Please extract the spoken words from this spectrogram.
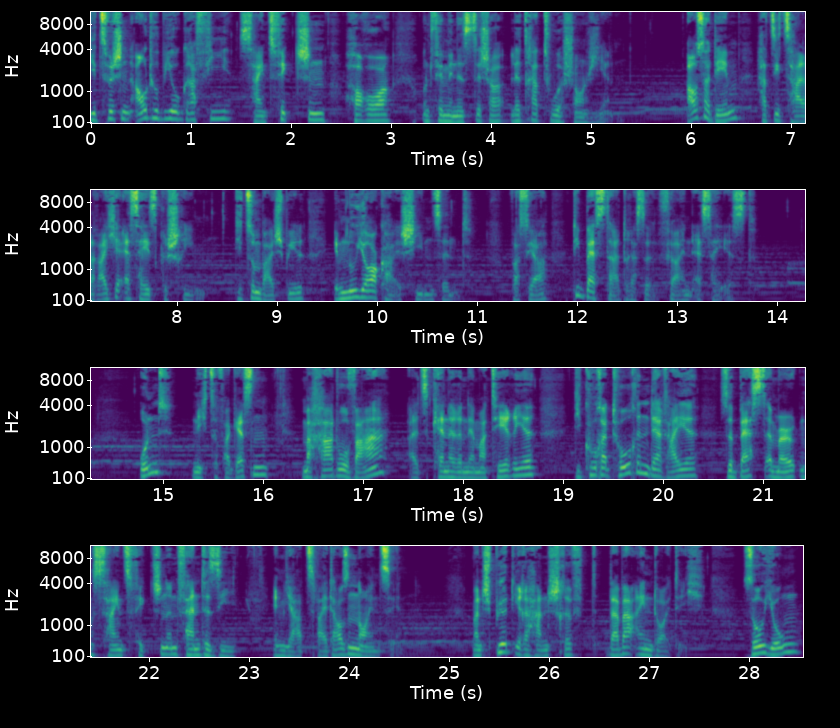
die zwischen Autobiografie, Science Fiction, Horror und feministischer Literatur changieren. Außerdem hat sie zahlreiche Essays geschrieben, die zum Beispiel im New Yorker erschienen sind, was ja die beste Adresse für einen Essay ist. Und, nicht zu vergessen, Machado war, als Kennerin der Materie, die Kuratorin der Reihe The Best American Science Fiction and Fantasy im Jahr 2019. Man spürt ihre Handschrift dabei eindeutig. So jung,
